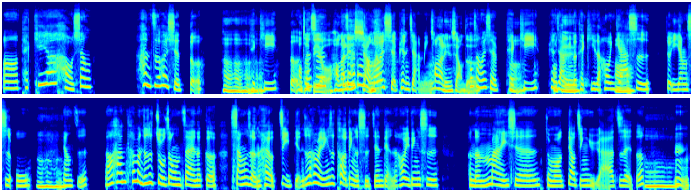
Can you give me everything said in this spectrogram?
呃，tequila 好像汉字会写的哼哼哼哼，tequi 的，好特别哦好难联想常都会写片假名，超难联想的。通常会写 tequi 片假名的 Takei，然后鸭是就一样是乌嗯哼哼这样子。然后他他们就是注重在那个商人还有祭典，就是他们一定是特定的时间点，然后一定是可能卖一些什么钓金鱼啊之类的，哦，嗯，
